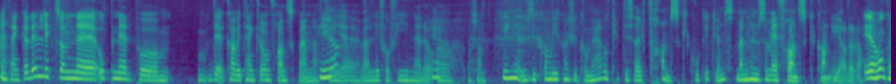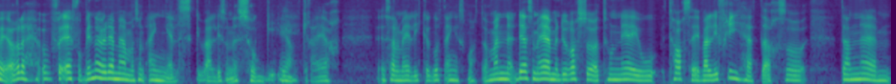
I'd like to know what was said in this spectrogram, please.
Jeg tenker det er litt sånn eh, opp ned på det, hva vi tenker om franskmenn. At Ja. de er veldig forfinede og, Ja. og, og sånn. Ingen, kan vi kanskje komme her og kritisere fransk kokekunst, men hun som er fransk, kan gjøre det, da. Ja, hun kan gjøre det. Og for jeg forbinder jo det mer med sånn engelsk, veldig sånne soggy Ja. greier. Eh, Selv om jeg liker godt engelskmat. da. Men det som er med Durasso, at hun jo, tar seg veldig friheter. Så denne mm,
